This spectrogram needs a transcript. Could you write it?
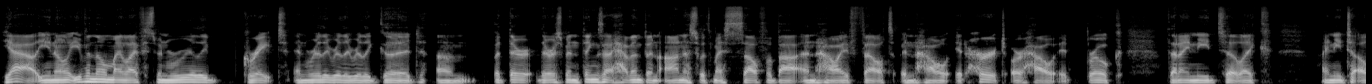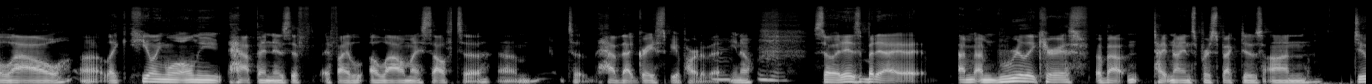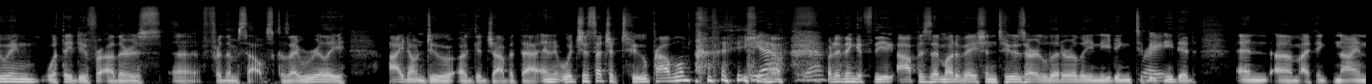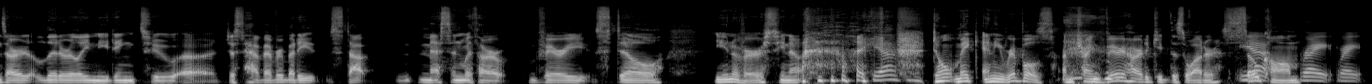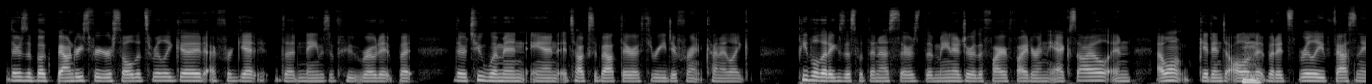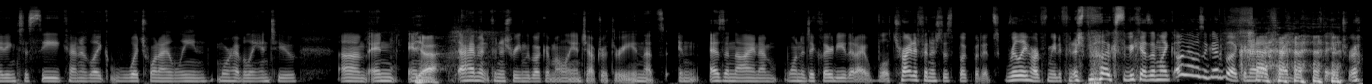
yeah, you know, even though my life has been really great and really, really, really good, um, but there there's been things I haven't been honest with myself about and how I felt and how it hurt or how it broke that I need to like I need to allow uh, like healing will only happen as if if I allow myself to um, to have that grace be a part of it, mm-hmm. you know? Mm-hmm. So it is, but I, I'm, I'm really curious about type nine's perspectives on doing what they do for others uh, for themselves. Cause I really, I don't do a good job at that, and which is such a two problem, you yeah, know. Yeah. But I think it's the opposite motivation. Twos are literally needing to right. be needed, and um, I think nines are literally needing to uh, just have everybody stop messing with our very still universe, you know? like, yeah. Don't make any ripples. I'm trying very hard to keep this water so yeah, calm. Right, right. There's a book, Boundaries for Your Soul, that's really good. I forget the names of who wrote it, but there are two women, and it talks about there are three different kind of like people that exist within us. There's the manager, the firefighter, and the exile. And I won't get into all Hmm. of it, but it's really fascinating to see kind of like which one I lean more heavily into. Um, and and Yeah. I haven't finished reading the book. I'm only in chapter three, and that's in as a nine. I want to declare to you that I will try to finish this book, but it's really hard for me to finish books because I'm like, oh, that was a good book, and I like read the, the intro.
